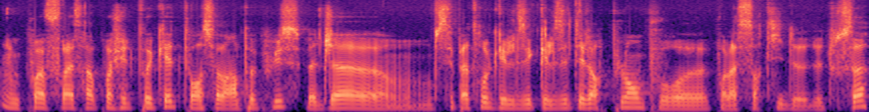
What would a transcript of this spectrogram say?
Il faudrait se rapprocher de Pocket pour en savoir un peu plus. Bah, déjà, on sait pas trop quels, étaient leurs plans pour pour la sortie de, tout ça.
